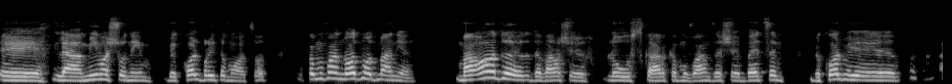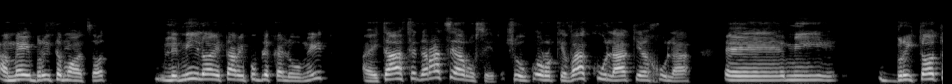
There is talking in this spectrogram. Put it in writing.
אה, לעמים השונים בכל ברית המועצות, הוא כמובן מאוד מאוד מעניין. מה עוד דבר שלא הוזכר כמובן זה שבעצם בכל עמי ברית המועצות, למי לא הייתה רפובליקה לאומית? הייתה הפדרציה הרוסית, שהורכבה כולה כחולה אה, מבריתות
